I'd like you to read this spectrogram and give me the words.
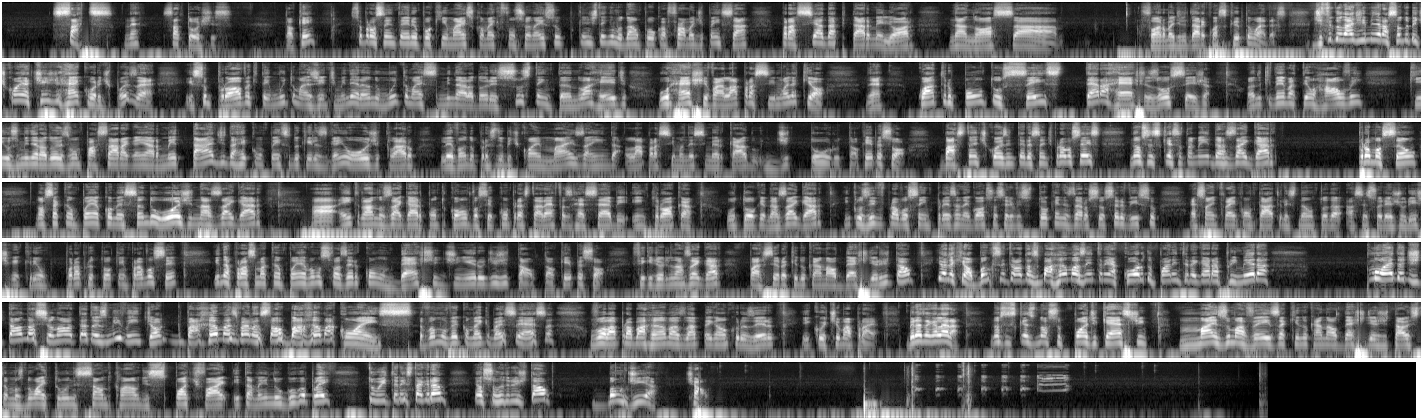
sats, né? Satoshis. Tá ok? Só para você entender um pouquinho mais como é que funciona isso, porque a gente tem que mudar um pouco a forma de pensar para se adaptar melhor na nossa forma de lidar com as criptomoedas. Dificuldade de mineração do Bitcoin atinge recorde. Pois é, isso prova que tem muito mais gente minerando, muito mais mineradores sustentando a rede. O hash vai lá para cima. Olha aqui, ó, né? 4.6 terahashes, ou seja, ano que vem vai ter um halving que os mineradores vão passar a ganhar metade da recompensa do que eles ganham hoje, claro, levando o preço do Bitcoin mais ainda lá para cima nesse mercado de touro, tá ok, pessoal? Bastante coisa interessante para vocês. Não se esqueça também da Zygar promoção, nossa campanha começando hoje na Zygar. Ah, entra lá no zygar.com, você compra as tarefas, recebe em troca o token da Zygar. Inclusive, para você, empresa, negócio ou serviço, tokenizar o seu serviço, é só entrar em contato, eles dão toda a assessoria jurídica e criam o próprio token para você. E na próxima campanha vamos fazer com Dash Dinheiro Digital, tá ok, pessoal? Fique de olho na Zygar, parceiro aqui do canal Dash Dinheiro Digital. E olha aqui, ó, Banco Central das Bahamas entra em acordo para entregar a primeira moeda digital nacional até 2020. Ó, Bahamas vai lançar o Bahama Coins. Vamos ver como é que vai ser essa. Vou lá para Bahamas lá pegar um cruzeiro e curtir uma praia. Beleza, galera? Não se esqueça do nosso podcast mais uma vez aqui no canal Dash Digital. Estamos no iTunes, SoundCloud, Spotify e também no Google Play, Twitter e Instagram. Eu sou o Rodrigo Digital. Bom dia. Tchau.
